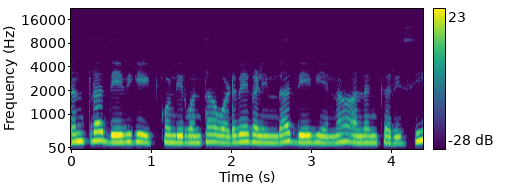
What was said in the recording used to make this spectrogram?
ನಂತರ ದೇವಿಗೆ ಇಟ್ಕೊಂಡಿರುವಂಥ ಒಡವೆಗಳಿಂದ ದೇವಿಯನ್ನು ಅಲಂಕರಿಸಿ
